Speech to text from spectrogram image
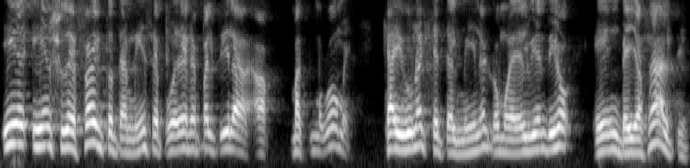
Y, en su defecto también se puede repartir a, Máximo Gómez, que hay una que termina, como él bien dijo, en Bellas Artes.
